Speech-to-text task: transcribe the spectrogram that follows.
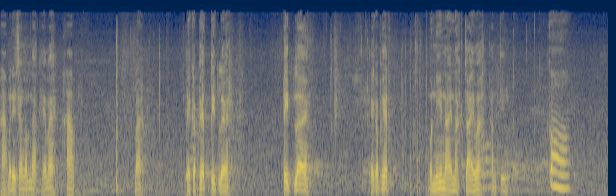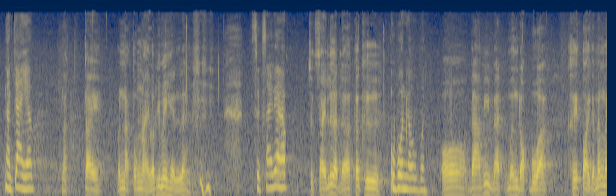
ครับ ไม่ได้ชั่งน้ำหนักใช่ไหมครับ มา เอกเพชรติดเลย ติดเลย เอกเพชรวันนี้นายหนักใจวะถามจริง ก็หนักใจครับ หนักใจมันหนักตรงไหนวะพี่ไม่เห็นเลย ศึกสายเลือดครับ ศึกสายเลือดเหรอก็คือ อุบลกับอุบลอ๋อดาวี่แบทเมืองดอกบัว เคยต่อยกันบ้างไหม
